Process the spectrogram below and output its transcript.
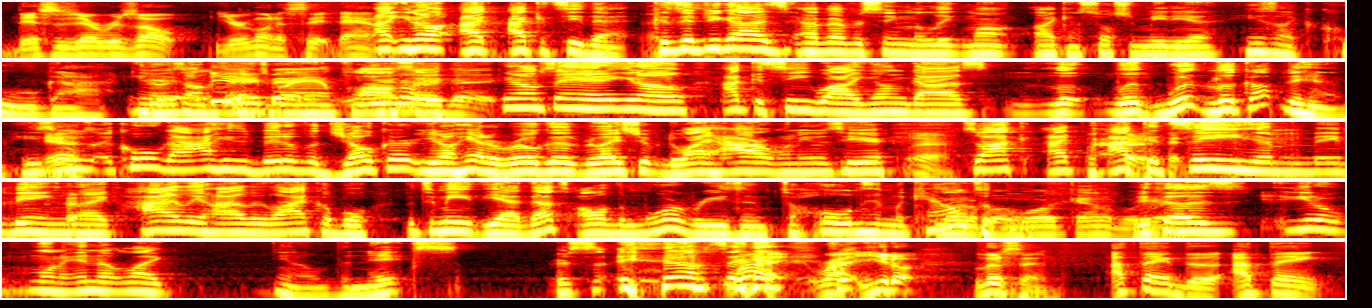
this is your result. You're going to sit down. I, you know, I, I could see that because if you guys have ever seen Malik Monk like in social media, he's like a cool guy. You know, he's on Yeah, Instagram, laid back. flossing. You know what I'm saying? You know, I could see why young guys look would, would look up to him. He's, Yeah. seems a cool guy. He's a bit of a joker. You know, he had a real good relationship with Dwight Howard when he was here. Yeah. So I, I, I could see him being like highly, highly likable. But to me, yeah, that's all the more reason to hold him accountable. more accountable, yeah. because you don't want to end up like, you know, the Knicks or so, you know what I'm saying? right, right. So- you don't listen. I think the I think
